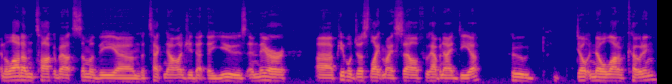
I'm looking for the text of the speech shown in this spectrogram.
and a lot of them talk about some of the um, the technology that they use and they are uh, people just like myself who have an idea who don't know a lot of coding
